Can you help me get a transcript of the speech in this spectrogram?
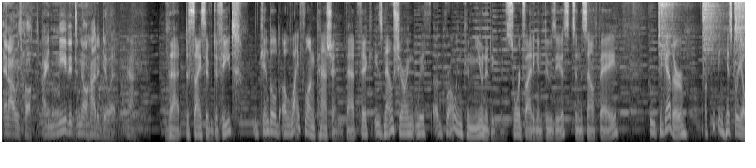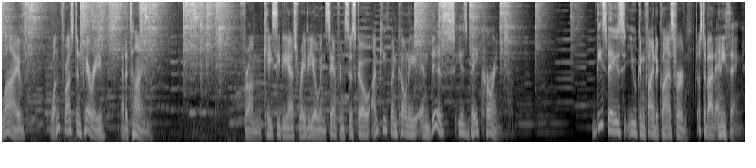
And I was hooked. I needed to know how to do it. Yeah. That decisive defeat kindled a lifelong passion that Fick is now sharing with a growing community of sword fighting enthusiasts in the South Bay, who together are keeping history alive, one thrust and parry at a time. From KCBS Radio in San Francisco, I'm Keith Menconi, and this is Bay Current. These days, you can find a class for just about anything.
